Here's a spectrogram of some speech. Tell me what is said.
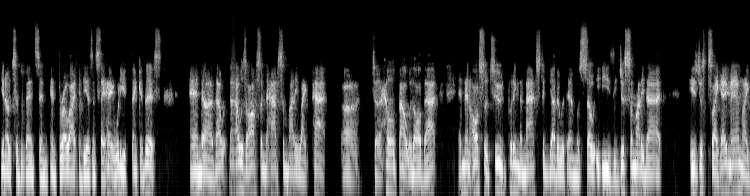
you know, to vince and, and throw ideas and say, hey, what do you think of this? And uh, that that was awesome to have somebody like Pat uh, to help out with all that. And then also too, putting the match together with him was so easy. Just somebody that he's just like, hey man, like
